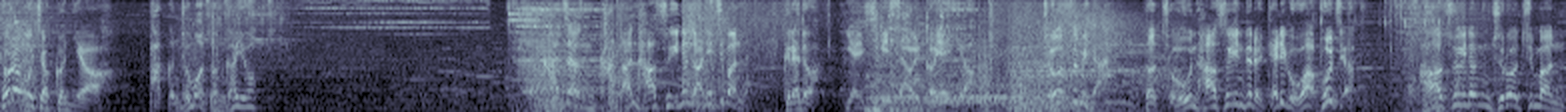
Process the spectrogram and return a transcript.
돌아오셨군요. 밖은 좀 어떤가요? 가장 강한 하수인은 아니지만 그래도 열심히 싸울 거예요. 좋습니다. 더 좋은 하수인들을 데리고 와 보자. 하수인은 줄었지만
